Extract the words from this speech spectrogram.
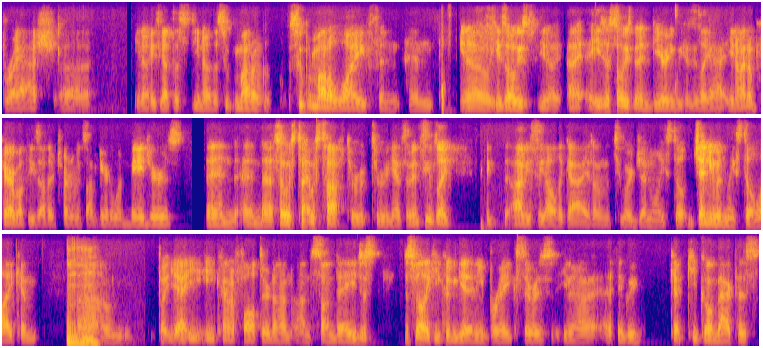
brash. Uh, you know, he's got this, you know, the supermodel supermodel wife, and and you know, he's always, you know, I, he's just always been endearing because he's like, I, you know, I don't care about these other tournaments. I'm here to win majors and and uh, so it was t- it was tough to to root against him. It seems like obviously all the guys on the tour generally still genuinely still like him. Mm-hmm. Um, but yeah, he he kind of faltered on on Sunday. He just just felt like he couldn't get any breaks. There was you know I think we kept keep going back to this.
